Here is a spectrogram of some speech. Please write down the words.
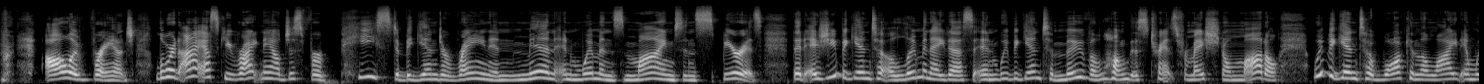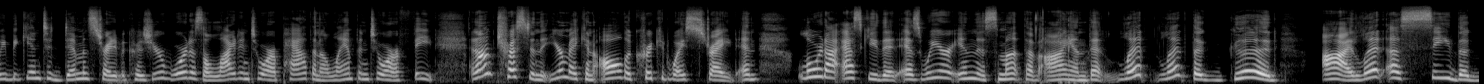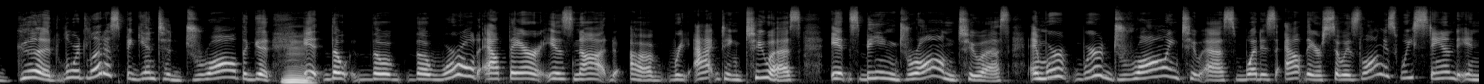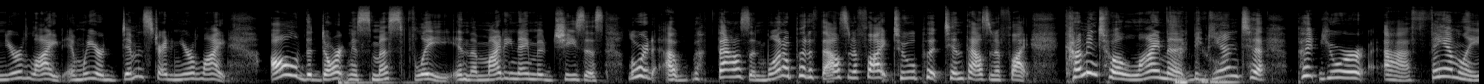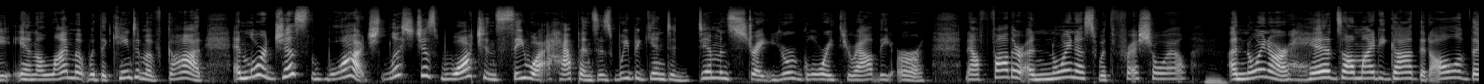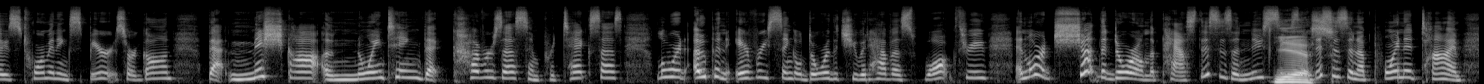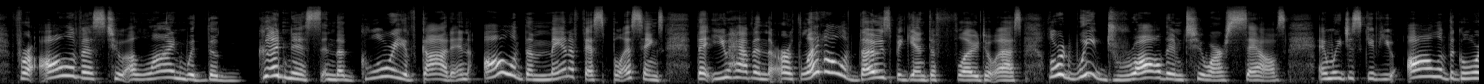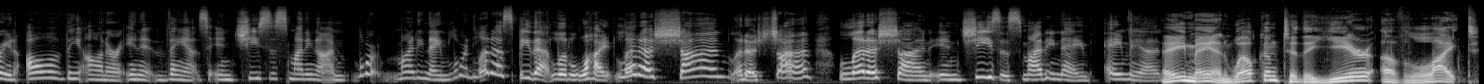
olive branch. Lord, I ask you right now just for peace to begin to reign in men and women's minds and spirits, that as you begin to illuminate us and we begin to move along this transformational model, we begin to walk in the light and we begin to demonstrate it because your word is a light into our path and a lamp into our feet. And I'm trusting that you're making all the crooked ways straight. And Lord, I ask you that as we are in this month of Ayin, that let let the good eye. Let us see the good. Lord, let us begin to draw the good. Mm. It the the the world out there is not uh, reacting to us. It's being drawn to us, and we're we're drawing to us what is out there. So as long as we stand in your light and we are demonstrating your light, all of the darkness must flee in the mighty name of Jesus. Lord, a thousand, one will put a thousand a flight, two will put 10,000 a flight. Come into alignment, Thank begin to put your uh, family in alignment with the kingdom of God. And Lord, just watch. Let's just watch and see what happens as we begin to demonstrate your glory throughout the earth. Now, Father, anoint us with fresh oil, mm. anoint our heads, Almighty God, that all of those tormenting spirits are gone, that Mishka anointing that covers us and protects us. Lord, open every single door that you would have us walk through. And Lord, shut the door on the past. This is a new season. Yes. This is an appointed time for all of us to align with the goodness and the glory of God and all of the manifest blessings that you have in the earth, let all of those begin to flow to us. Lord, we draw them to ourselves and we just give you all of the glory and all of the honor in advance in Jesus' mighty name. Lord, mighty name. Lord, let us be that little light. Let us shine, let us shine, let us shine in Jesus' mighty name. Amen. Amen. Welcome to the year of light.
